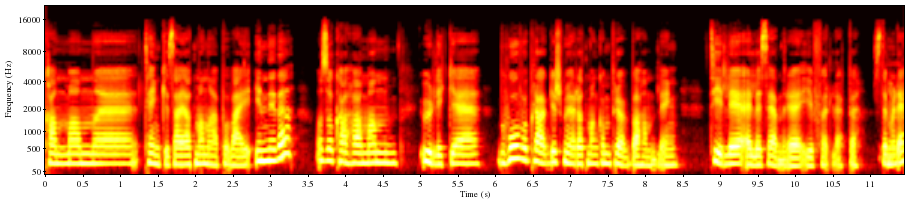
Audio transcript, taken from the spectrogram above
kan man eh, tenke seg at man er på vei inn i det. Og så har man ulike behov og plager som gjør at man kan prøve behandling tidlig eller senere i forløpet. Stemmer det?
